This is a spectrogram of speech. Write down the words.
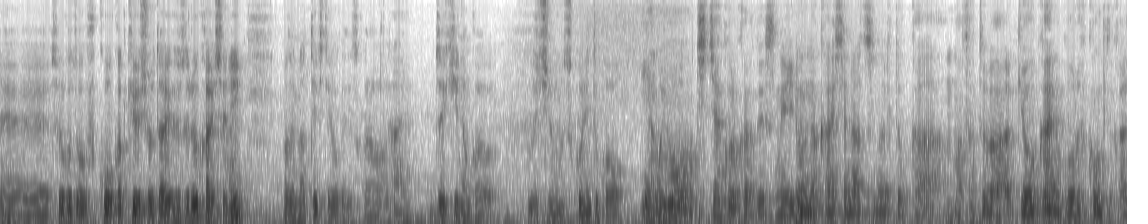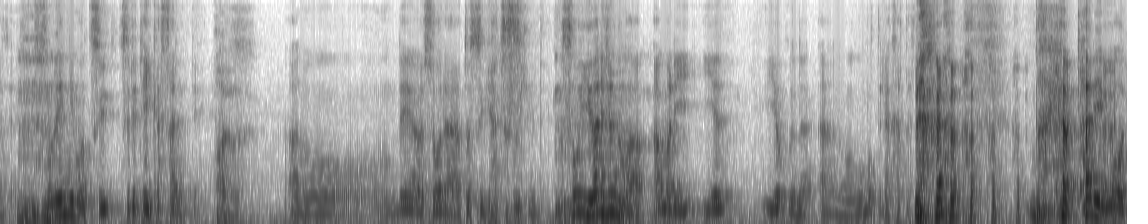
えーそれこそ福岡九州を代表する会社にまだなってきてるわけですから、はい。ぜひなんかうちの息子にとか思いやもうちっちゃい頃からですねいろんな会社の集まりとか、うん。まあ、例えば業界のゴルフコンペとかあるじゃないですか。それにもつ連れて行かされて。はいはい。あので将来後継ぎ後継ぎみたいな。そう言われるのはあんまりいやよくなあの思ってなかったです。まあやっぱりもう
